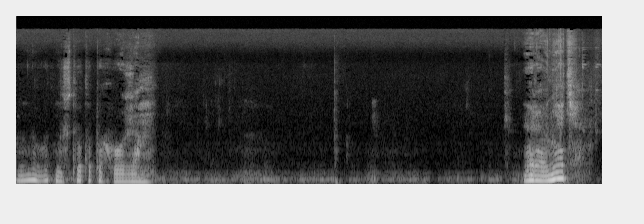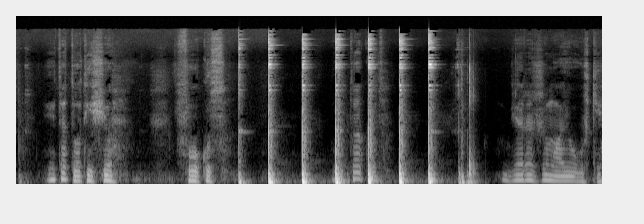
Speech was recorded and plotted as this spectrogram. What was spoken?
Ну вот на что-то похоже. Равнять это тот еще фокус. Вот так вот я разжимаю ушки.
